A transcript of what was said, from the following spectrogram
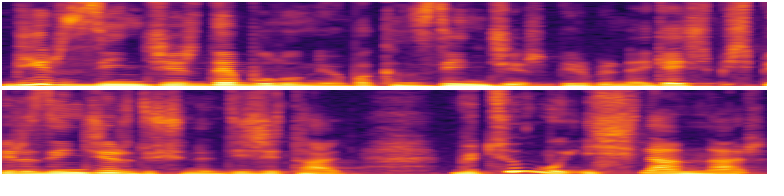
bir zincirde bulunuyor. Bakın zincir birbirine geçmiş bir zincir düşünün dijital. Bütün bu işlemler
